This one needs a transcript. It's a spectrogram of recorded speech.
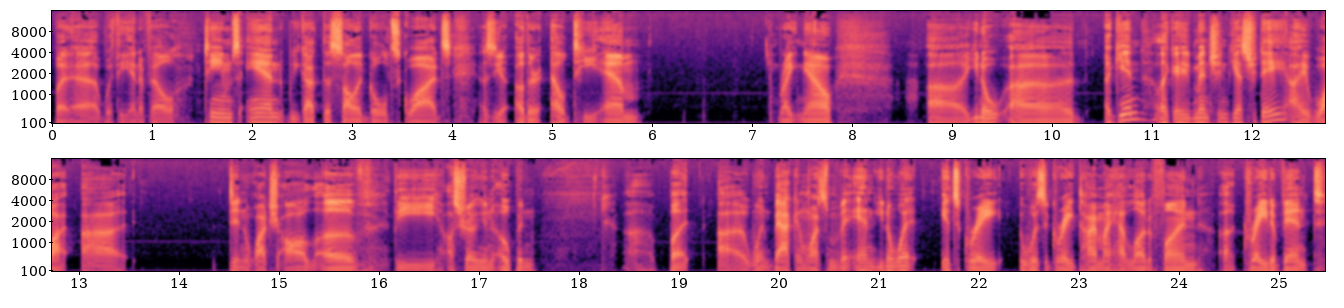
but uh, with the NFL teams. And we got the Solid Gold squads as the other LTM right now. Uh, you know, uh, again, like I mentioned yesterday, I wa uh, didn't watch all of the Australian Open, uh, but uh, went back and watched some of it. And you know what? It's great. It was a great time. I had a lot of fun. A great event,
